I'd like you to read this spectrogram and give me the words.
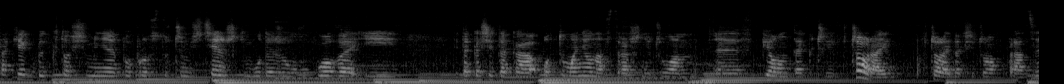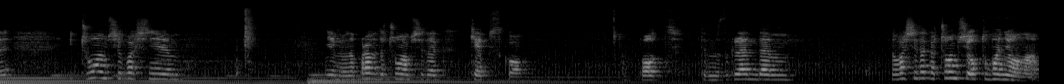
tak jakby ktoś mnie po prostu czymś ciężkim uderzył w głowę i taka się taka otumaniona strasznie czułam e, w piątek, czyli wczoraj, wczoraj tak się czułam w pracy i czułam się właśnie, nie wiem, naprawdę czułam się tak kiepsko pod tym względem, no właśnie taka czułam się otumaniona.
